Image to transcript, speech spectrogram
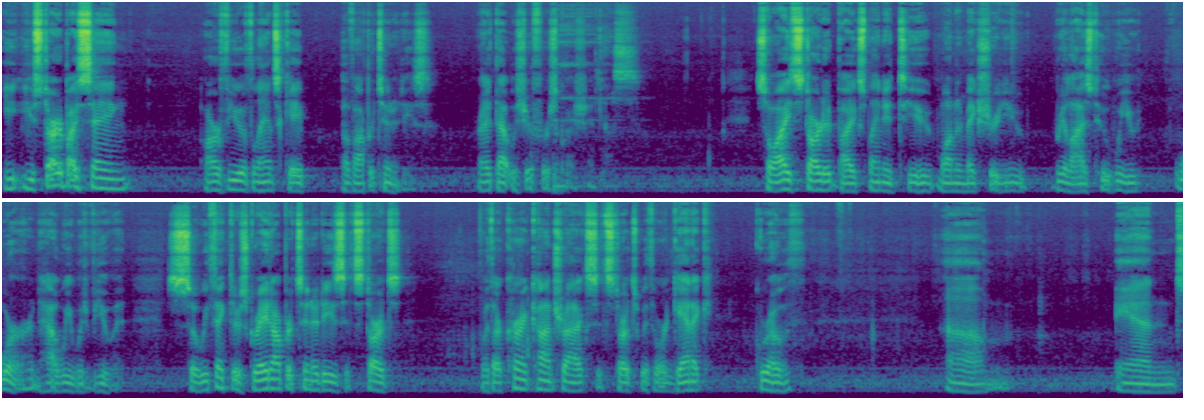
you, you started by saying our view of landscape of opportunities, right? That was your first question. Yes. So I started by explaining to you, wanted to make sure you realized who we were and how we would view it. So we think there's great opportunities. It starts with our current contracts. It starts with organic growth, um, and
